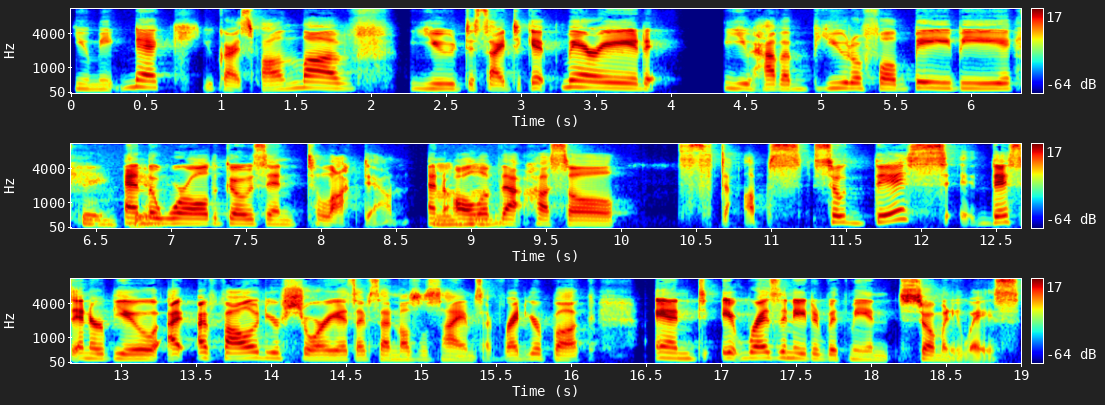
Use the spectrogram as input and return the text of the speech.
you meet Nick, you guys fall in love, you decide to get married, you have a beautiful baby, Thank and you. the world goes into lockdown. And mm-hmm. all of mm-hmm. that hustle stops. So this this interview, I, I followed your story as I've said multiple times. I've read your book, and it resonated with me in so many ways.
